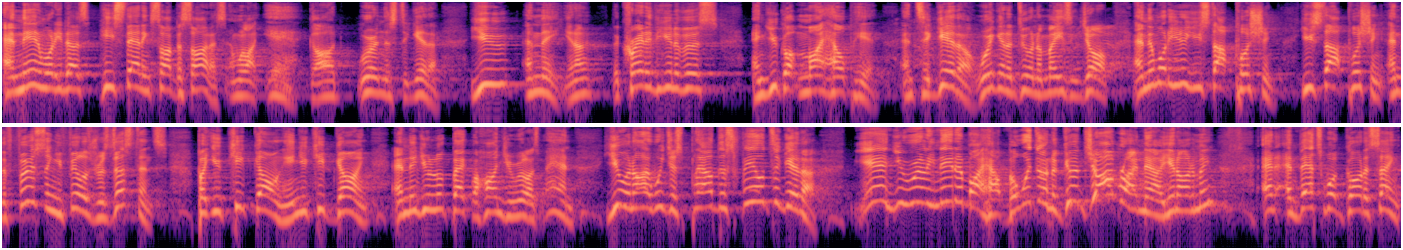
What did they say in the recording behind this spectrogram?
And then what he does, he's standing side beside us, and we're like, yeah, God, we're in this together. You and me, you know, the creator of the universe, and you got my help here. And together, we're gonna do an amazing job. And then what do you do? You start pushing. You start pushing. And the first thing you feel is resistance, but you keep going and you keep going. And then you look back behind you, realize, man, you and I, we just plowed this field together. Yeah, you really needed my help, but we're doing a good job right now. You know what I mean? And, and that's what God is saying.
